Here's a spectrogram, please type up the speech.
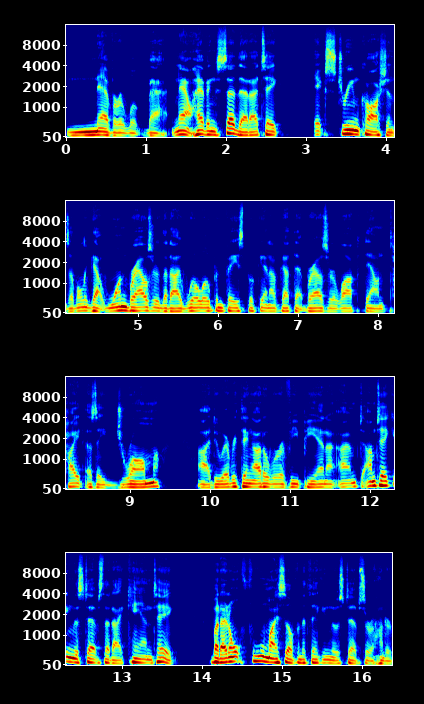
never look back. Now, having said that, I take extreme cautions. I've only got one browser that I will open Facebook in. I've got that browser locked down tight as a drum. I do everything out over a VPN. I, am I'm, I'm taking the steps that I can take, but I don't fool myself into thinking those steps are 100%.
